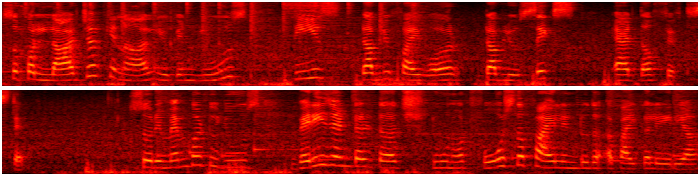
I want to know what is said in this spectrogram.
So for larger canal you can use these w5 or w6 at the fifth step. So remember to use very gentle touch. Do not force the file into the apical area.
